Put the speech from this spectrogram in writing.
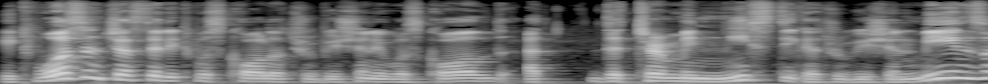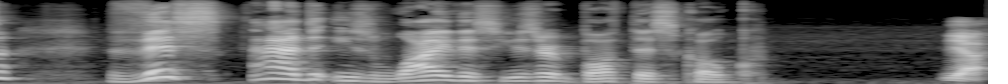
It wasn't just that it was called attribution; it was called a deterministic attribution. Means this ad is why this user bought this Coke. Yeah,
